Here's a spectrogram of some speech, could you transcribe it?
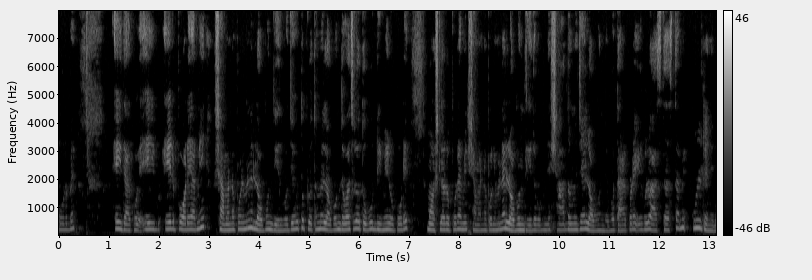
করবে। এই দেখো, এই এরপরে আমি সামান্য পরিমাণে লবণ দিয়ে দেবো। যেহেতু প্রথমে লবণ দেওয়া ছিল, তবু ডিমের ওপরে, মশলার ওপরে আমি সামান্য পরিমাণে লবণ দিয়ে দেবো। মানে স্বাদ অনুযায়ী লবণ দেবো। তারপরে এগুলো আস্তে আস্তে আমি উল্টে নেব।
